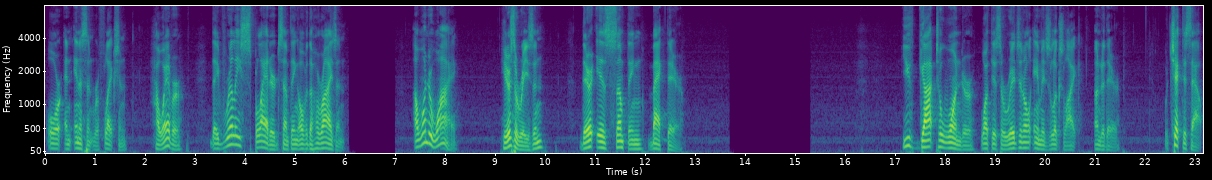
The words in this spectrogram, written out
or an innocent reflection. However, they've really splattered something over the horizon. I wonder why. Here's a reason. There is something back there. You've got to wonder what this original image looks like under there. Well, check this out.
